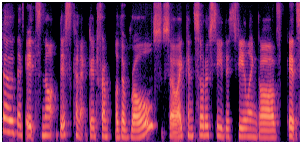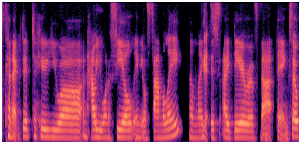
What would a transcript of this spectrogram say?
though that it's not disconnected from other roles. So I can sort of see this feeling of it's connected to who you are and how you want to feel in your family and like yes. this idea of that thing. So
